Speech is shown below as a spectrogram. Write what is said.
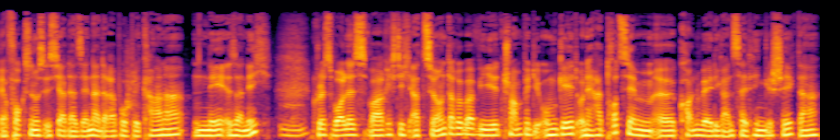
ja, Fox News ist ja der Sender der Republikaner. Nee, ist er nicht. Mhm. Chris Wallace war richtig erzürnt darüber, wie Trump mit ihm umgeht. Und er hat trotzdem äh, Conway die ganze Zeit hingeschickt, ja.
